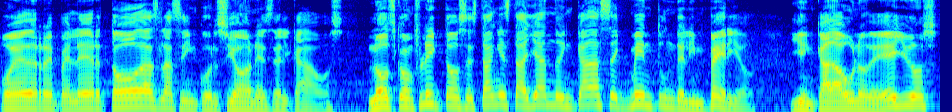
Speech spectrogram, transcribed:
puede repeler todas las incursiones del caos. Los conflictos están estallando en cada segmentum del imperio, y en cada uno de ellos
